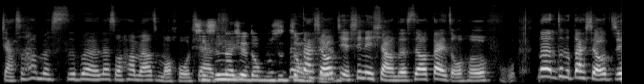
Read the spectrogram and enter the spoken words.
假设他们私奔了，那时候他们要怎么活下去？其实那些都不是重点。那大小姐心里想的是要带走和服，那这个大小姐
